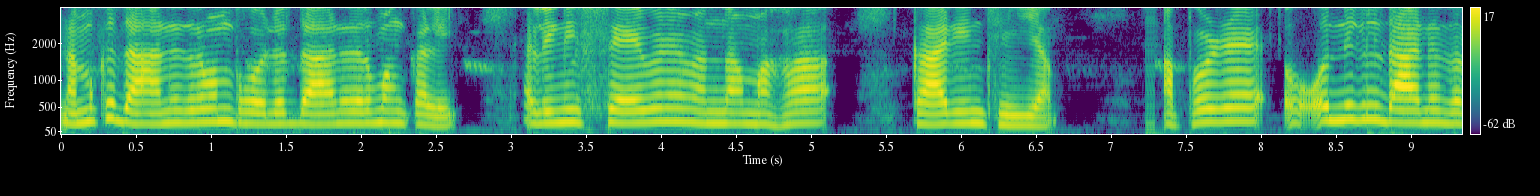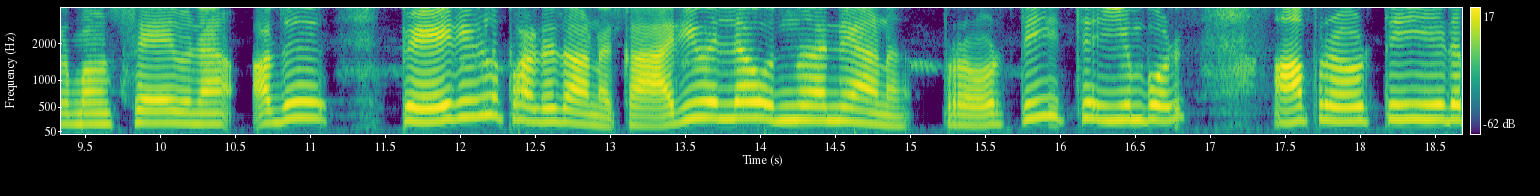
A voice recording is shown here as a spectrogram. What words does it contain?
നമുക്ക് ദാനധർമ്മം പോലെ ദാനധർമ്മം കളി അല്ലെങ്കിൽ സേവനം എന്ന മഹാ കാര്യം ചെയ്യാം. അപ്പോഴേ ഒന്നുകിൽ ദാനധർമ്മം സേവന അത് പേരുകൾ പലതാണ് കാര്യമെല്ലാം ഒന്ന് തന്നെയാണ്. പ്രവൃത്തി ചെയ്യുമ്പോൾ ആ പ്രവൃത്തിയുടെ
